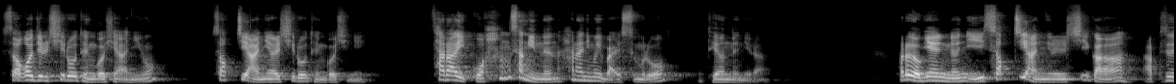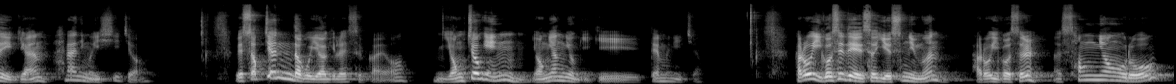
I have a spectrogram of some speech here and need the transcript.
썩어질 씨로 된 것이 아니요 썩지 아니할 씨로 된 것이니 살아있고 항상 있는 하나님의 말씀으로 되었느니라. 바로 여기에 있는 이 썩지 않을 씨가 앞에서 얘기한 하나님의 씨죠. 왜 썩지 않는다고 이야기를 했을까요? 영적인 영향력이기 때문이죠. 바로 이것에 대해서 예수님은 바로 이것을 성령으로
